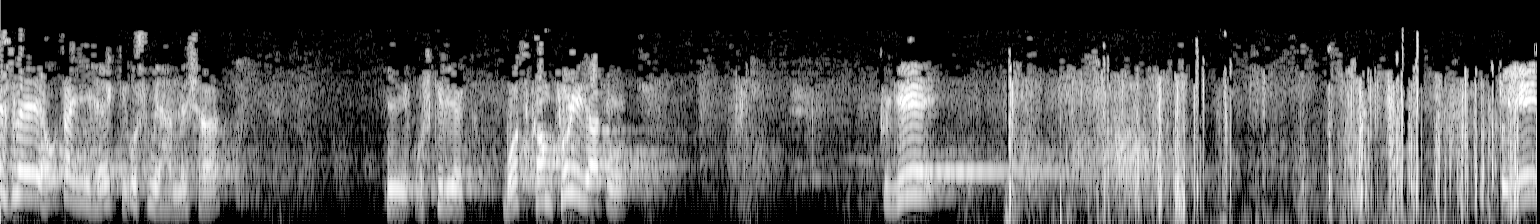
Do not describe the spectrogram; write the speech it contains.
اس میں ہوتا یہ ہے کہ اس میں ہمیشہ اس کے لیے بہت کام چھوڑے جاتے ہیں۔ تو یہ تو یہ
